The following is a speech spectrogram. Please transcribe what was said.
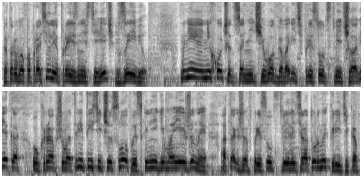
которого попросили произнести речь, заявил «Мне не хочется ничего говорить в присутствии человека, укравшего три тысячи слов из книги моей жены, а также в присутствии литературных критиков,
